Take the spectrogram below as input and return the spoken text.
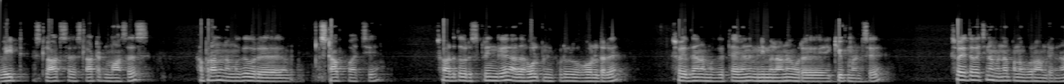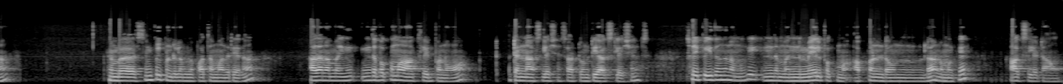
வெயிட் ஸ்லாட்ஸ் ஸ்லாட்டட் மாசஸ் அப்புறம் வந்து நமக்கு ஒரு ஸ்டாப் வாட்ச்சு ஸோ அடுத்து ஒரு ஸ்ப்ரிங்கு அதை ஹோல்ட் பண்ணிக்கூடிய ஒரு ஹோல்டரு ஸோ இதுதான் நமக்கு தேவையான மினிமலான ஒரு எக்யூப்மெண்ட்ஸு ஸோ இதை வச்சு நம்ம என்ன பண்ண போகிறோம் அப்படின்னா நம்ம சிம்பிள் பெண்டுலமில் பார்த்த மாதிரியே தான் அதை நம்ம இந் இந்த பக்கமாக ஆக்சிலேட் பண்ணுவோம். Ten oscillations or twenty oscillations so இப்போ இது வந்து நமக்கு இந்த ம- இந்த மேல் பக்கமாக அப் அண்ட் டவுனில் நமக்கு ஆக்சிலேட் ஆகும்.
